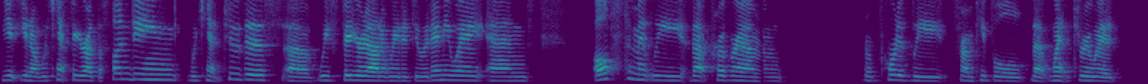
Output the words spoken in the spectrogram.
you, you know, we can't figure out the funding, we can't do this. Uh, we figured out a way to do it anyway. And ultimately, that program reportedly from people that went through it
